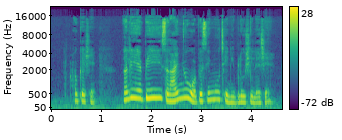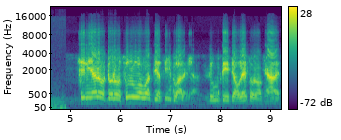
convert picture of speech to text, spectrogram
။ဟုတ်ကဲ့ရှင်။ငလျင်ပြီးစကိုင်းမြို့ကိုပျက်စီးမှုအခြေအနေဘယ်လိုရှိလဲရှင်။ ခြေနေရတော့တော်တော်ဆိုးဆိုးဝါးဝါပျက်စီးသွားတယ်ဗျလူသေးပြောင်လဲတော်တော်များတယ်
